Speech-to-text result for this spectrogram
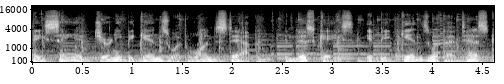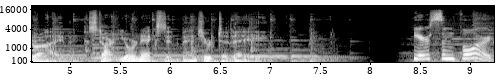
They say a journey begins with one step. In this case, it begins with a test drive. Start your next adventure today. Pearson Ford.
